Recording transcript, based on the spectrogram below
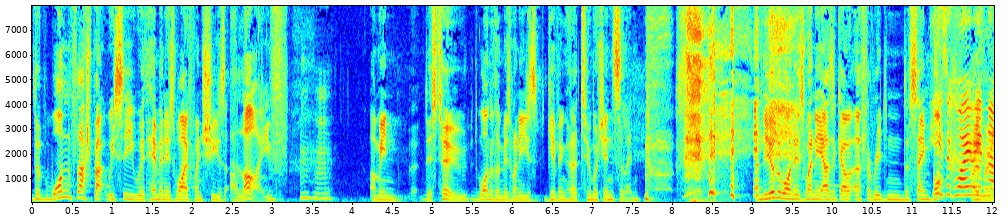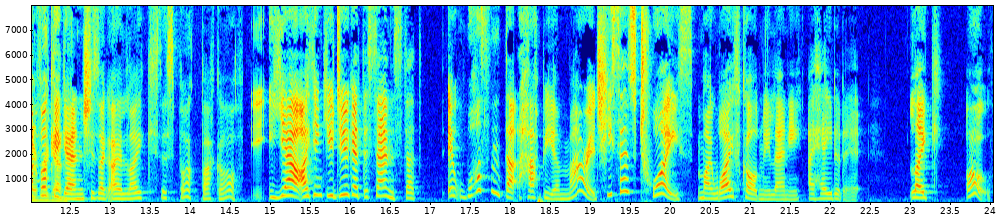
the one flashback we see with him and his wife when she's alive. Mm-hmm. I mean, there's two. One of them is when he's giving her too much insulin, and the other one is when he has a go at her for reading the same book. He's like, why are you reading that book again? She's like, I like this book. Back off. Yeah, I think you do get the sense that it wasn't that happy a marriage. He says twice, "My wife called me Lenny. I hated it." Like, oh,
